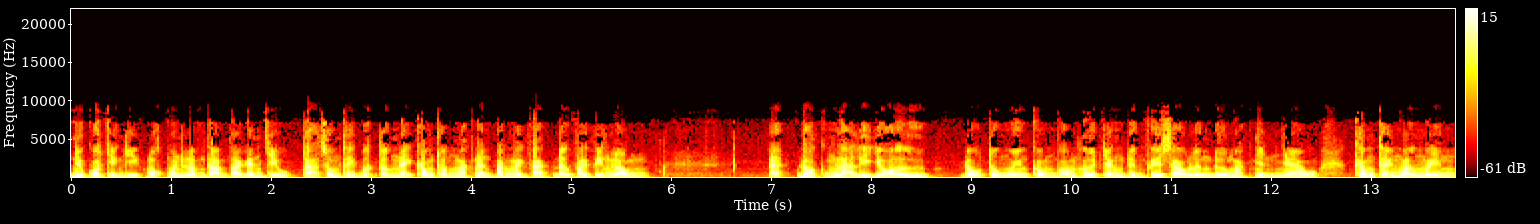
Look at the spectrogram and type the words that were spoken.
Nếu có chuyện gì, một mình Lâm Tam ta gánh chịu. Ta sớm thấy bức tượng này không thuận mắt nên bắn mấy phát, đỡ phải phiền lòng. À, đó cũng là lý do ư. Đỗ Tu Nguyên cùng bọn hứa chấn đứng phía sau lưng đưa mắt nhìn nhau, không thể mở miệng,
